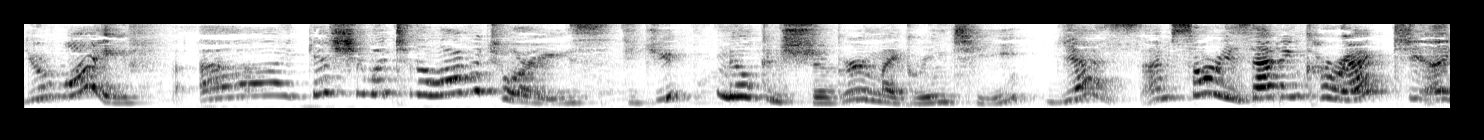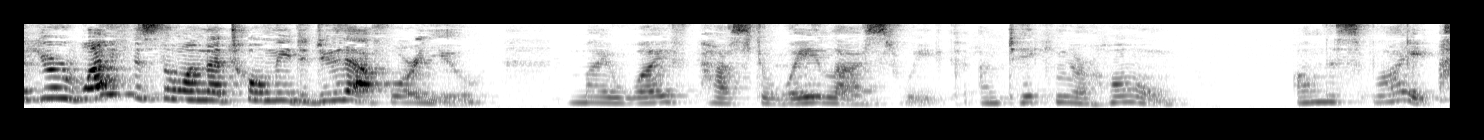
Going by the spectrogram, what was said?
Your wife? Uh, I guess she went to the lavatories. Did you put milk and sugar in my green tea? Yes, I'm sorry, is that incorrect? Uh, your wife is the one that told me to do that for you. My wife passed away last week. I'm taking her home on this flight.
